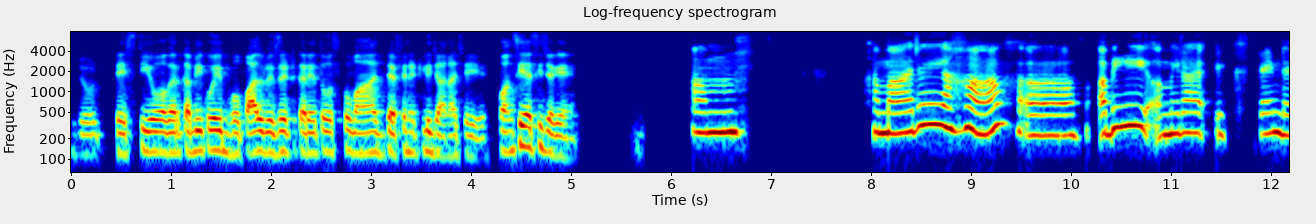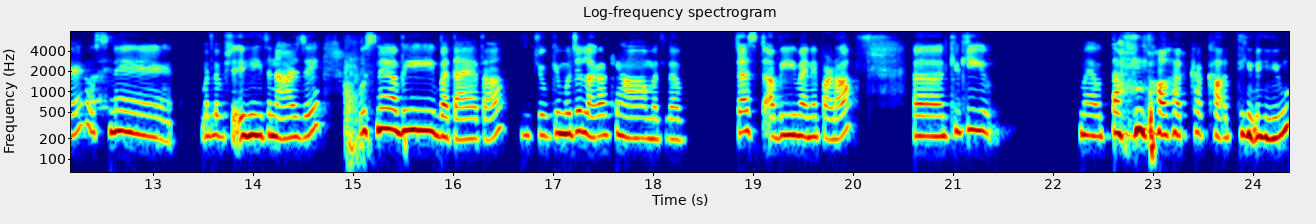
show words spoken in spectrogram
जो टेस्टी हो? अगर कभी कोई भोपाल विज़िट करे तो उसको वहाँ डेफिनेटली जाना चाहिए। कौन सी ऐसी जगह है? um, हमारे यहाँ अभी मेरा एक फ्रेंड है उसने मतलब ही आरजे उसने अभी बताया था, जो कि मुझे लगा कि हाँ, मतलब जस्ट अभी मैंने पढ़ा क्योंकि मैं उतना बाहर का खाती नहीं हूँ,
